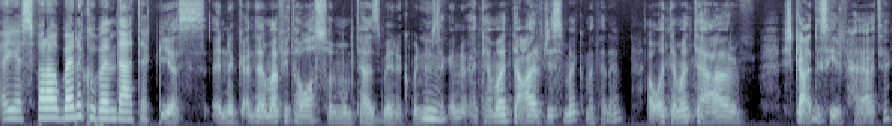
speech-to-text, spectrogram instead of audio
يس فراغ بينك وبين ذاتك. يس إنك أنت ما في تواصل ممتاز بينك وبين. نفسك إنه أنت ما أنت عارف جسمك مثلا أو أنت ما أنت عارف إيش قاعد يصير في حياتك.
